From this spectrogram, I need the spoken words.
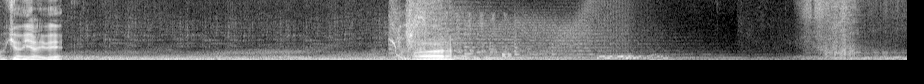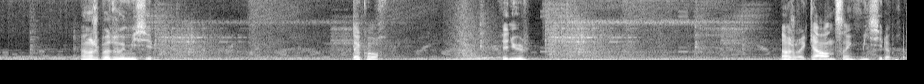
Ok on va y arriver. Voilà Ah non, j'ai pas tous mes missiles. D'accord. C'est nul. Non, j'aurai 45 missiles après.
